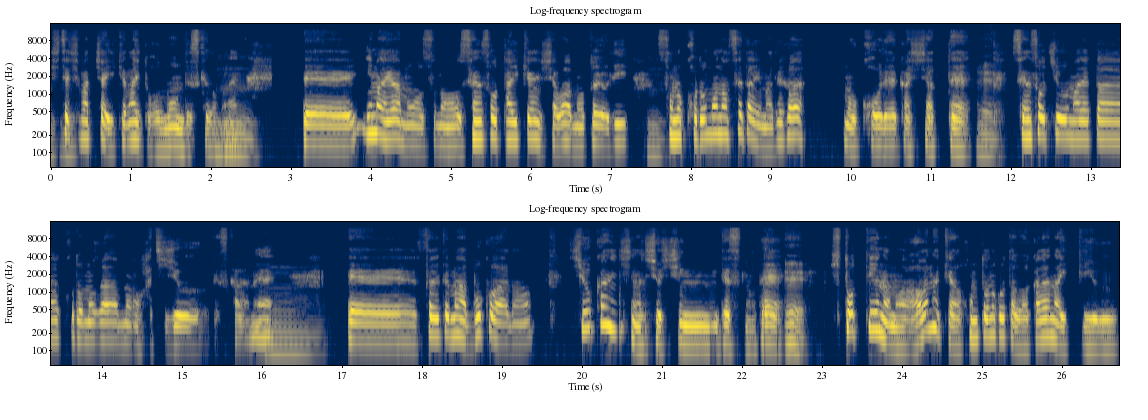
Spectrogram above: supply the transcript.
してしまっちゃいけないと思うんですけどもね。うん。えー、今やもうその戦争体験者はもとより、うん、その子供の世代までがもう高齢化しちゃって、ええ、戦争中生まれた子供がもう80ですからね。えー、それでまあ僕はあの、週刊誌の出身ですので、ええ、人っていうのはもう会わなきゃ本当のことはわからないっていう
